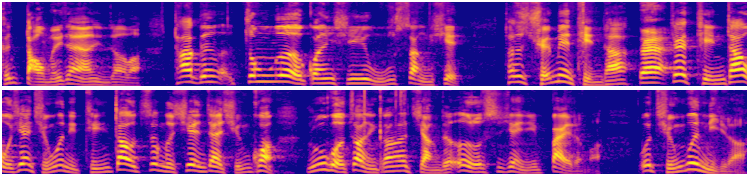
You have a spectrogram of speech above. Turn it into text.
很倒霉在哪里，你知道吗？他跟中俄关系无上限，他是全面挺他，对，在挺他。我现在请问你，挺到这个现在情况？如果照你刚刚讲的，俄罗斯现在已经败了嘛？我请问你了，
